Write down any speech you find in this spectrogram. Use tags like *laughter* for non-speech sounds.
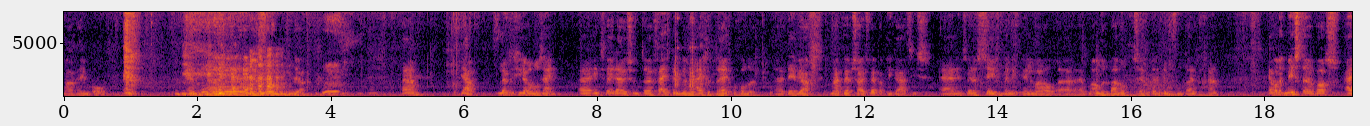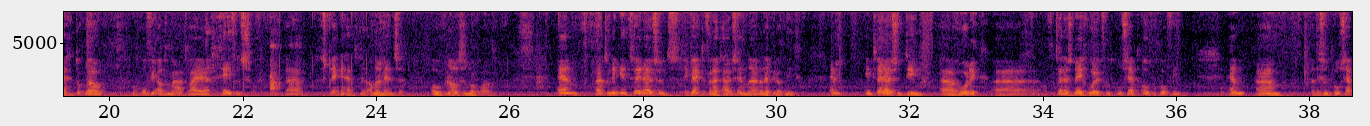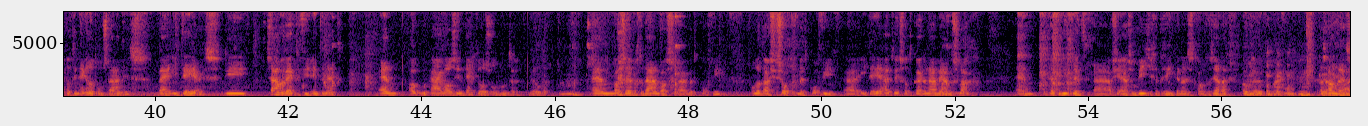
maar geen bol. En, *laughs* eh, ja. Ehm, ja, leuk dat jullie er allemaal zijn. Eh, in 2005 ben ik met mijn eigen bedrijf begonnen, eh DB8. Ik maak websites, webapplicaties. En in 2007 ben ik helemaal, eh, heb ik mijn andere baan opgezet, ben ik helemaal fulltime gegaan. En wat ik miste was eigenlijk toch wel een koffieautomaat waar je gegevens of eh, gesprekken hebt met andere mensen over van alles en nog wat. En eh, toen ik in 2000, ik werkte vanuit huis en eh, dan heb je dat niet. En in 2010 eh, hoorde ik, of 2009 hoorde ik van het concept open koffie. En ehm, dat is een concept dat in Engeland ontstaan is bij IT'ers die samenwerkten via internet. En ook elkaar wel eens in het echt wel eens ontmoeten wilden. En wat ze hebben gedaan was met koffie. Omdat als je ochtends met koffie ideeën uitwisselt, kan je daarna mee aan de slag. En dat heb je niet met, eh, als je ergens een biertje gaat drinken, dan is het gewoon gezellig. Ook leuk, maar dat is anders.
